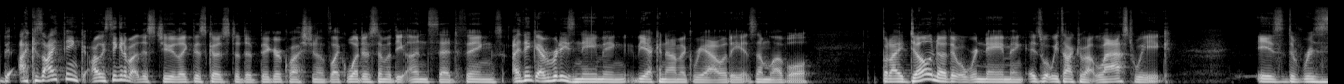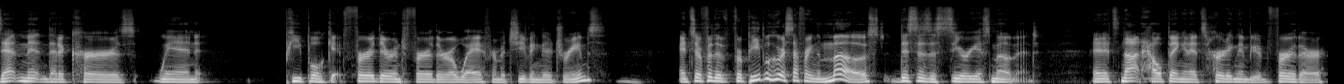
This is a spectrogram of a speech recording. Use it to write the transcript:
Because I think I was thinking about this too. Like, this goes to the bigger question of like, what are some of the unsaid things? I think everybody's naming the economic reality at some level, but I don't know that what we're naming is what we talked about last week is the resentment that occurs when people get further and further away from achieving their dreams. And so for the for people who are suffering the most, this is a serious moment. And it's not helping and it's hurting them even further.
